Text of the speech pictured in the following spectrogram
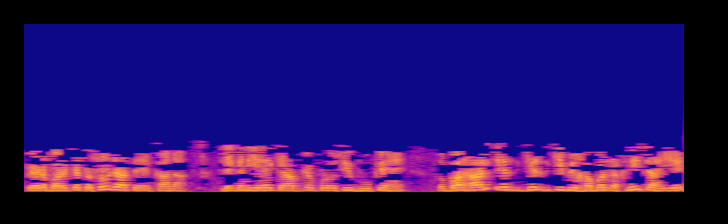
پیڑ بھر کے تو سو جاتے ہیں کھانا، لیکن یہ ہے کہ آپ کے پڑوسی بھوکے ہیں۔ تو بہرحال ارد گرد کی بھی خبر رکھنی چاہیے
